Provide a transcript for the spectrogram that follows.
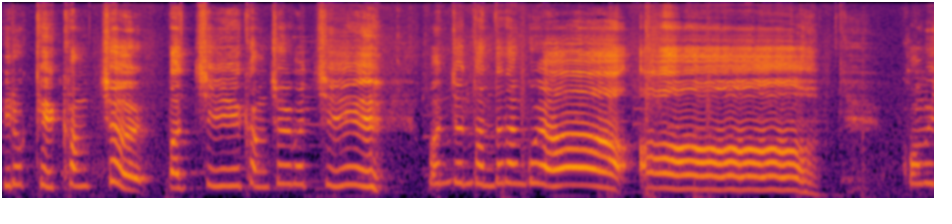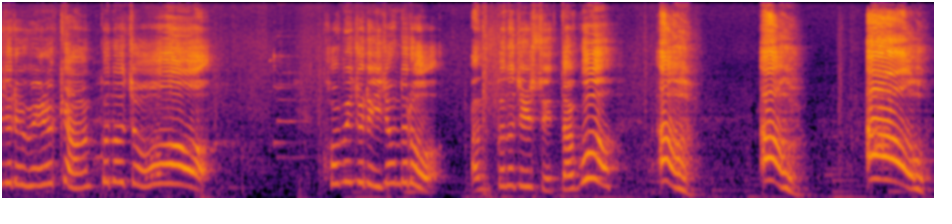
이렇게 강철 마치 강철같이 완전 단단한 거야 어 거미줄이 왜 이렇게 안 끊어져 거미줄이 이 정도로 안 끊어질 수 있다고 아우 아우 아우!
